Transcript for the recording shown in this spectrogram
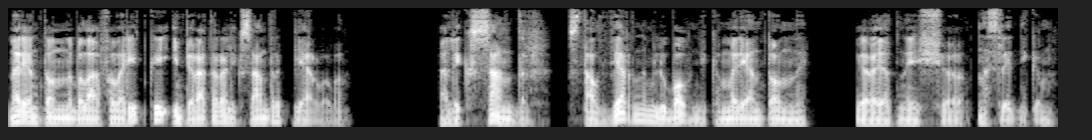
Марья Антонна была фавориткой императора Александра I. Александр стал верным любовником Марии Антонны, вероятно, еще наследником.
